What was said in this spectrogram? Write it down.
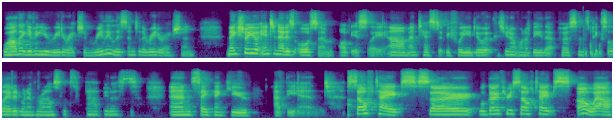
while they're giving you redirection. Really listen to the redirection. Make sure your internet is awesome, obviously, um, and test it before you do it because you don't want to be that person that's pixelated when everyone else looks fabulous. And say thank you at the end. Self tapes. So we'll go through self tapes. Oh, wow.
